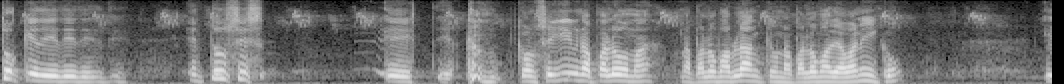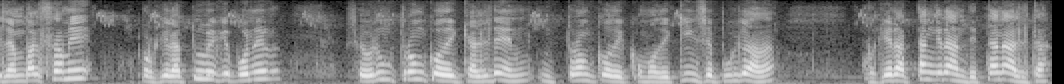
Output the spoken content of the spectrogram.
toque de... Entonces, este, conseguí una paloma, una paloma blanca, una paloma de abanico, y la embalsamé porque la tuve que poner sobre un tronco de caldén, un tronco de como de 15 pulgadas, porque era tan grande, tan alta,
